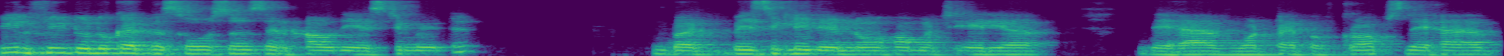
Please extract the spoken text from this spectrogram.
Feel free to look at the sources and how they estimate it. But basically they know how much area they have, what type of crops they have.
